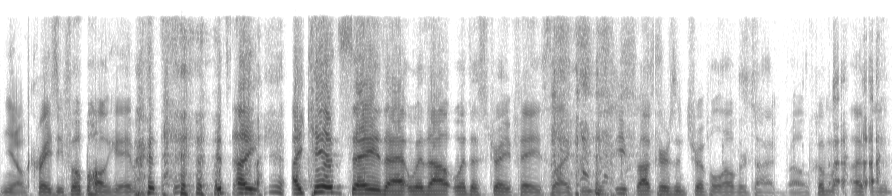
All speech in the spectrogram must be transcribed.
you know crazy football game. it's I I can't say that without with a straight face. Like we just beat Rutgers in triple overtime, bro. Come on, I mean.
